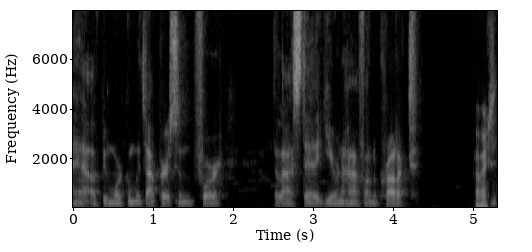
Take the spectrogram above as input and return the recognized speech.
uh, I've been working with that person for the last uh, year and a half on the product. Perfect.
